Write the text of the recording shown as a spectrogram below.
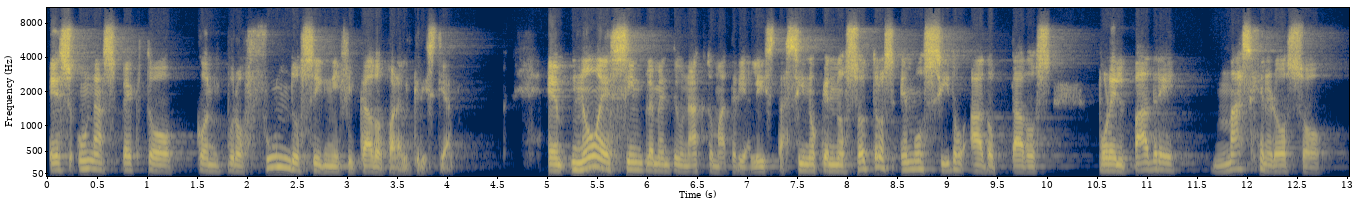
es un aspecto con profundo significado para el cristiano. Eh, no es simplemente un acto materialista, sino que nosotros hemos sido adoptados por el Padre más generoso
